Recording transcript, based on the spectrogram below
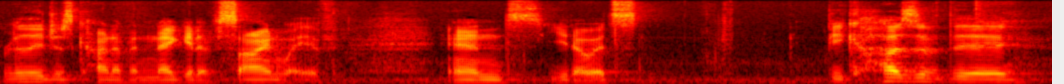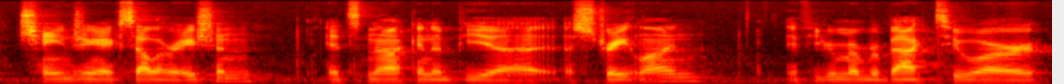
really just kind of a negative sine wave. And, you know, it's because of the changing acceleration, it's not going to be a, a straight line. If you remember back to our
